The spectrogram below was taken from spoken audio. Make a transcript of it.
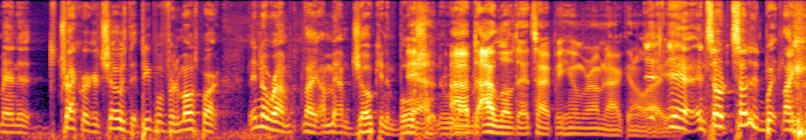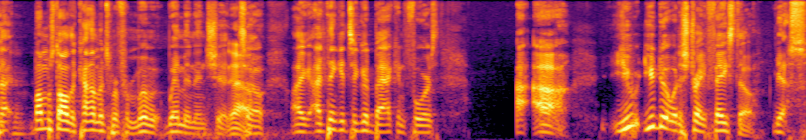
man, the track record shows that people, for the most part, they know where I'm, like, I'm, I'm joking and yeah, bullshitting or I, whatever. I love that type of humor. I'm not gonna lie. yeah, yeah, and so, so did wi- like that, almost all the comments were from women, women and shit. Yeah. So, like, I think it's a good back and forth. Uh, uh, you, you do it with a straight face though. yes.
